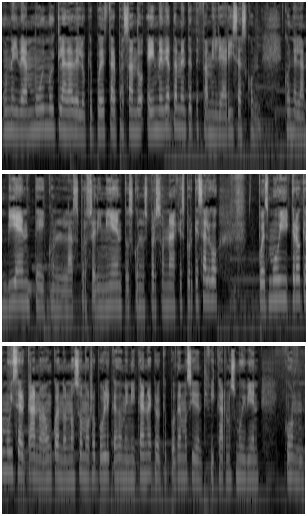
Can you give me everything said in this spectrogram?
una idea muy, muy clara de lo que puede estar pasando e inmediatamente te familiarizas con, con el ambiente, con los procedimientos, con los personajes, porque es algo pues muy, creo que muy cercano, aun cuando no somos República Dominicana, creo que podemos identificarnos muy bien con,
